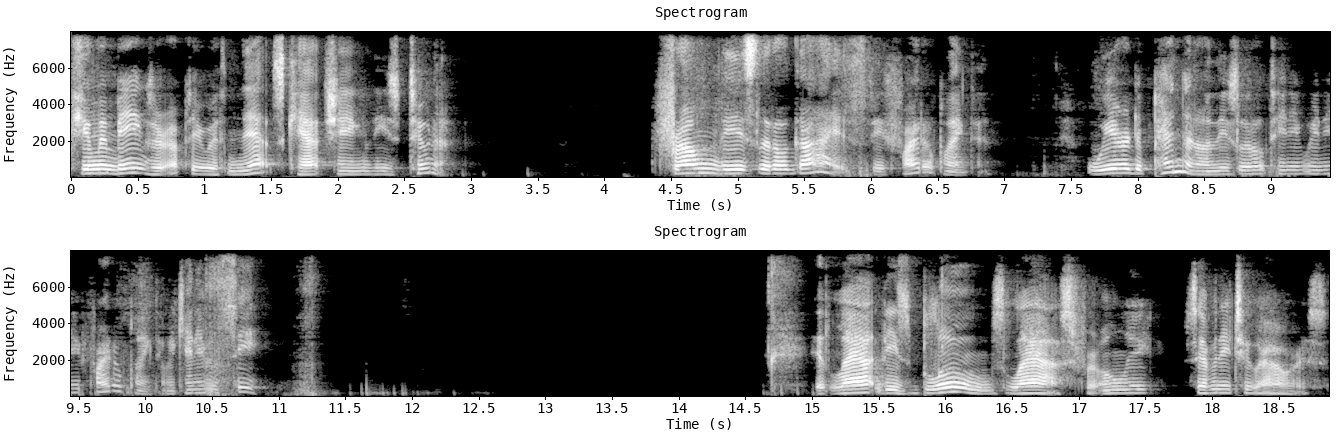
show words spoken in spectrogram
human hmm. beings are up there with nets catching these tuna. from these little guys, these phytoplankton. We are dependent on these little teeny weeny phytoplankton. We can't even see. It la- these blooms last for only 72 hours.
